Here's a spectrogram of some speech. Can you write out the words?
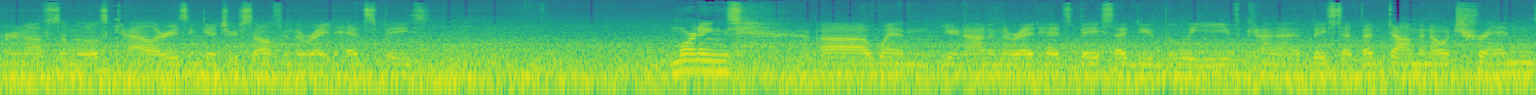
burn off some of those calories and get yourself in the right headspace. Mornings uh, when you're not in the right headspace i do believe kind of they set that domino trend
